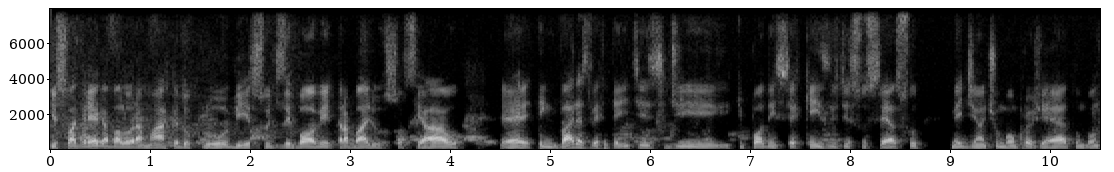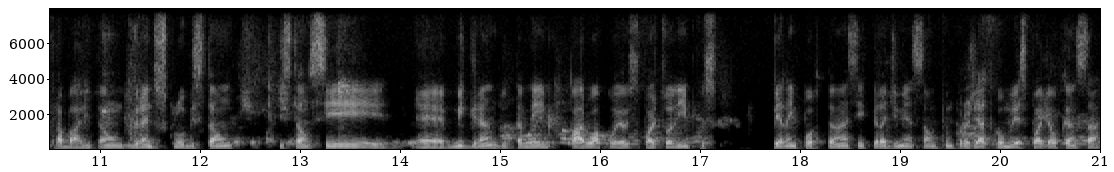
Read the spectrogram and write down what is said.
Isso agrega valor à marca do clube, isso desenvolve trabalho social, é, tem várias vertentes de que podem ser cases de sucesso mediante um bom projeto, um bom trabalho. Então, grandes clubes estão, estão se é, migrando também para o apoio aos esportes olímpicos, pela importância e pela dimensão que um projeto como esse pode alcançar.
